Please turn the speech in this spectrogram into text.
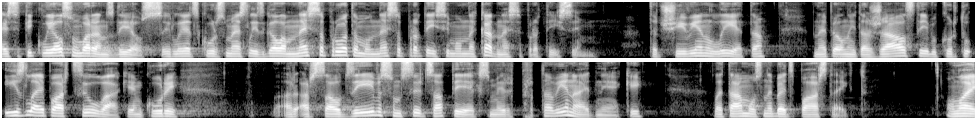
esi tik liels un varens Dievs. Ir lietas, kuras mēs līdz galam nesaprotam un nesapratīsim un nekad nesapratīsim. Tad šī viena lieta, nepelnītā žēlstība, kur tu izlaiž pār cilvēkiem, kuri ar, ar savu dzīves un sirds attieksmi ir tavi ienaidnieki, lai tā mūs nebeidz pārsteigt. Un lai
